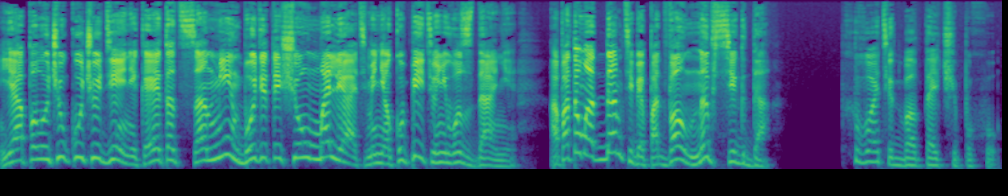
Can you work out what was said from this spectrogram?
Я получу кучу денег, и этот Санмин будет еще умолять меня купить у него здание, а потом отдам тебе подвал навсегда. Хватит болтать чепуху.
